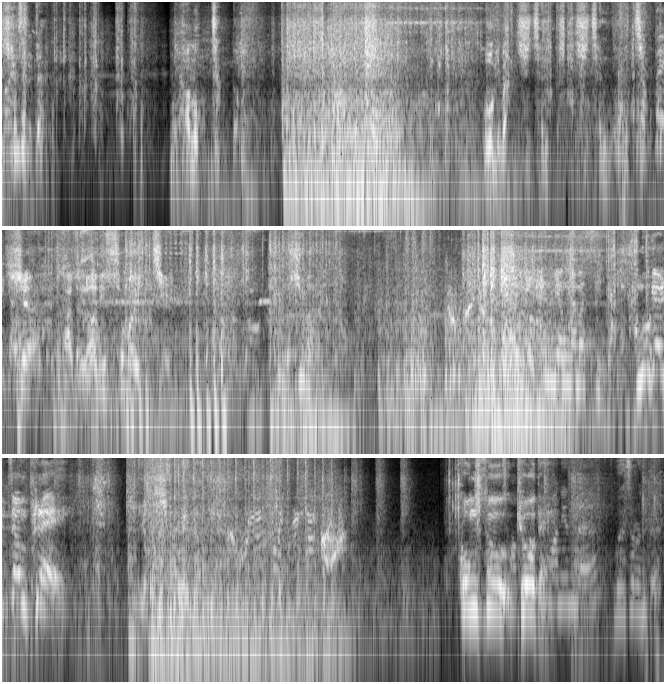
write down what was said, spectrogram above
찾았다. 감옥 작동. 무기방 시체는 시- 시체는 어딨지? 적 발견. 자, 다들 어디 숨어 있지? 조심하라. 적군이 한 명 남았습니다. 무결점 플레이. 역시 내가 공수 교대. 왜 저런데?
